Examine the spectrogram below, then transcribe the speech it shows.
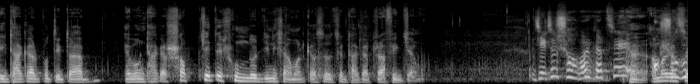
এই ঢাকার প্রতিটা এবং ঢাকার সবচেয়ে সুন্দর জিনিস আমার কাছে হচ্ছে ঢাকার ট্রাফিক জ্যাম যেটা সবার কাছে হ্যাঁ আমার কাছে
